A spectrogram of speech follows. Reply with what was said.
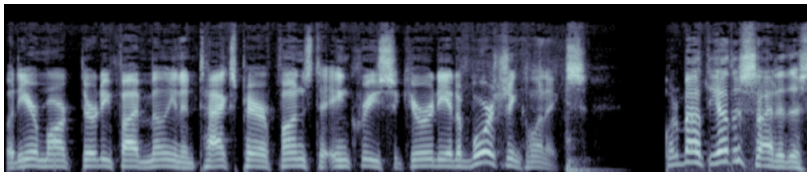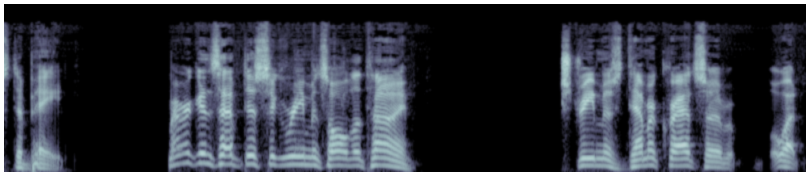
but earmarked 35 million in taxpayer funds to increase security at abortion clinics. What about the other side of this debate? Americans have disagreements all the time. Extremist Democrats are what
